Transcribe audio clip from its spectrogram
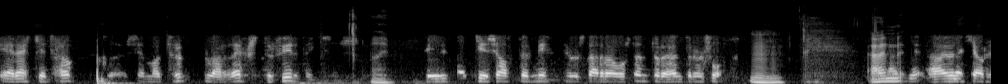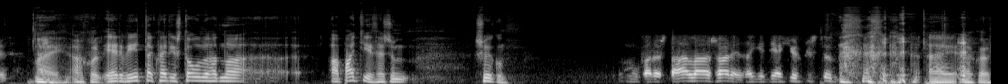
er ekkert högg sem að trubla rekstur fyrirtækisins. Nei. Fyrirtæki sjálft er miklu starra og stöndur heldur en svo. Mm En, Það það hefur ekki áhrif. nei, akkur, er vita hverju stóðu hérna að baki þessum sveikum? Hún var að staðlaða svarið, það get ég ekki upplýst um. Nei, akkur.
